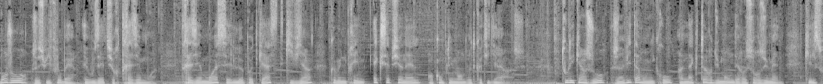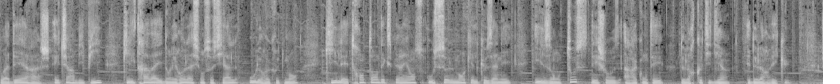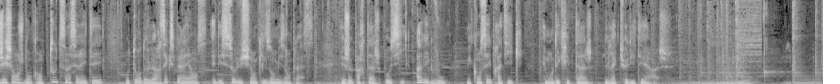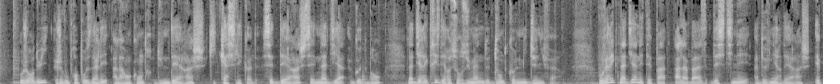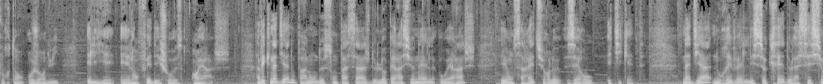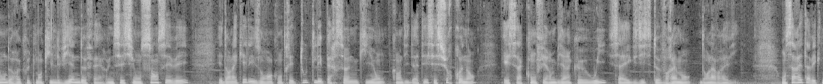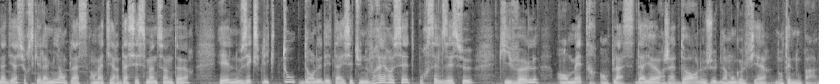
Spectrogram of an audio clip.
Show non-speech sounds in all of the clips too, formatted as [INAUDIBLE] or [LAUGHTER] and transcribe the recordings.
Bonjour, je suis Flaubert et vous êtes sur 13e mois. 13e mois, c'est le podcast qui vient comme une prime exceptionnelle en complément de votre quotidien RH. Tous les 15 jours, j'invite à mon micro un acteur du monde des ressources humaines, qu'il soit DRH, HRBP, qu'il travaille dans les relations sociales ou le recrutement, qu'il ait 30 ans d'expérience ou seulement quelques années, ils ont tous des choses à raconter de leur quotidien et de leur vécu. J'échange donc en toute sincérité autour de leurs expériences et des solutions qu'ils ont mises en place. Et je partage aussi avec vous mes conseils pratiques et mon décryptage de l'actualité RH. Aujourd'hui, je vous propose d'aller à la rencontre d'une DRH qui casse les codes. Cette DRH, c'est Nadia Godban, la directrice des ressources humaines de Don't Call Me Jennifer. Vous verrez que Nadia n'était pas à la base destinée à devenir DRH et pourtant, aujourd'hui, elle y est et elle en fait des choses en RH. Avec Nadia, nous parlons de son passage de l'opérationnel au RH et on s'arrête sur le zéro étiquette. Nadia nous révèle les secrets de la session de recrutement qu'ils viennent de faire, une session sans CV et dans laquelle ils ont rencontré toutes les personnes qui ont candidaté. C'est surprenant et ça confirme bien que oui, ça existe vraiment dans la vraie vie. On s'arrête avec Nadia sur ce qu'elle a mis en place en matière d'assessment center et elle nous explique tout dans le détail. C'est une vraie recette pour celles et ceux qui veulent en mettre en place. D'ailleurs, j'adore le jeu de la montgolfière dont elle nous parle.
